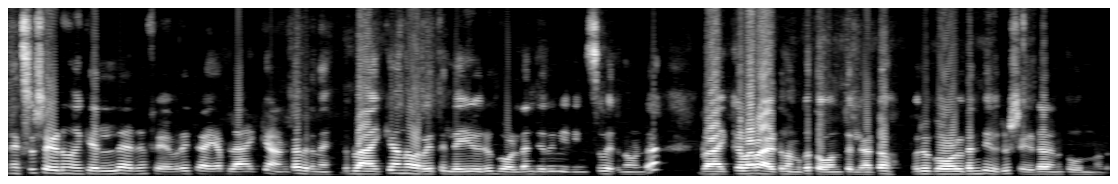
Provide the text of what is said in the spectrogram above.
നെക്സ്റ്റ് ഷെയ്ഡ് നോക്കി എല്ലാവരും ഫേവറേറ്റ് ആയ ബ്ലാക്ക് ആണ് കേട്ടോ വരുന്നത് ഇത് ബ്ലാക്ക് ആണെന്ന് പറയത്തില്ല. ഈ ഒരു ഗോൾഡൻ ജെറി വിവിങ്സ് വരുന്നതുകൊണ്ട് ബ്ലാക്ക് കളർ ആയിട്ട് നമുക്ക് തോന്നത്തില്ല കേട്ടോ ഒരു ഗോൾഡന്റെ ഒരു ഷെയ്ഡാണ് തോന്നുന്നത്.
